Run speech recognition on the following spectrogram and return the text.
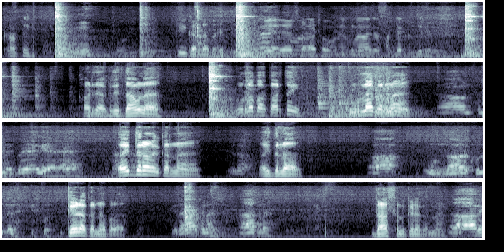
ਕਰਤੇ। ਹੂੰ? ਕੀ ਕਰਦਾ ਬਸ ਇਹ ਸਾੜਾ ਠੋਕਦੀ ਕਿਤੇ ਸਾਡੇ ਖੰਦੀ ਦੇ ਖੜ ਜਾ ਕੇ ਦਮ ਲੈ। ਉਰਲਾ ਪਾਸ ਕਰਤਾ ਹੀ ਉਰਲਾ ਕਰਨਾ। ਹੈ ਆ ਹੁਣ ਥੱਲੇ ਬਹਿ ਗਿਆ। ਹੈ ਇੱਧਰ ਵਾਲਾ ਕਰਨਾ। ਹੈ ਇੱਧਰਲਾ। ਆ ਉਹ ਨਾੜ ਖੁੱਲੇ ਕਿਹੜਾ ਕਰਨਾ ਭਲਾ? ਕਿਹੜਾ ਆਖਣਾ? ਆਖਣਾ। ਦੱਸ ਨੂੰ ਕਿਹੜਾ ਕਰਨਾ। ਆ ਵੇ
